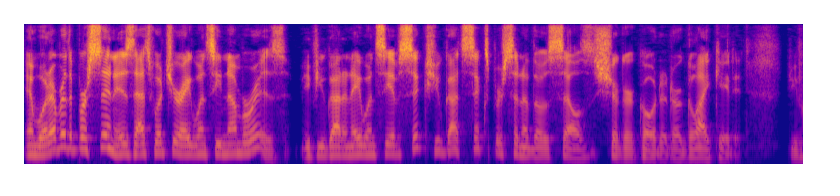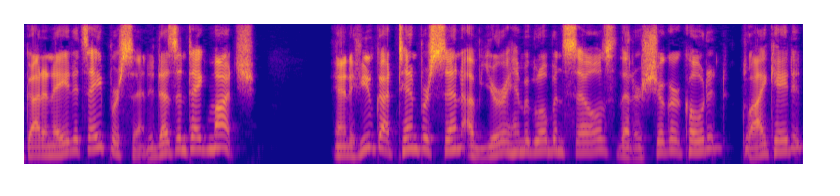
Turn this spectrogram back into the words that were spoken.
And whatever the percent is, that's what your A1C number is. If you've got an A1C of 6, you've got 6% of those cells sugar coated or glycated. If you've got an 8, it's 8%. It doesn't take much. And if you've got 10% of your hemoglobin cells that are sugar coated, glycated,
